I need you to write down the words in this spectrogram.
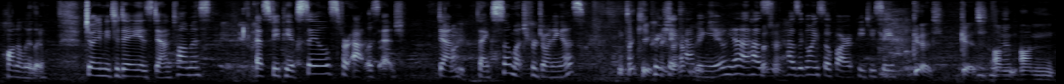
Honolulu. Joining me today is Dan Thomas, SVP of Sales for Atlas Edge. Dan, Hi. thanks so much for joining us. Well, thank you. Appreciate having, having you. Yeah, how's how's it going so far at PTC? Good, good. Yeah. I'm I'm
